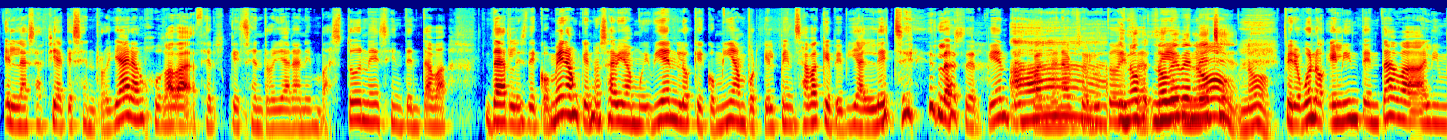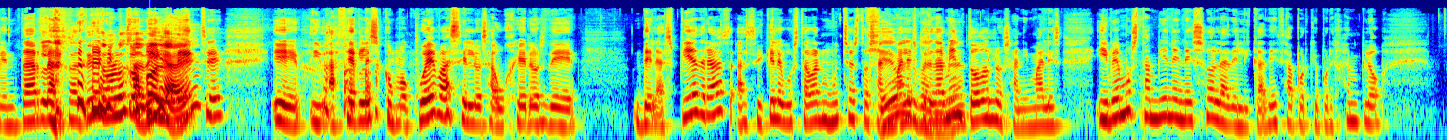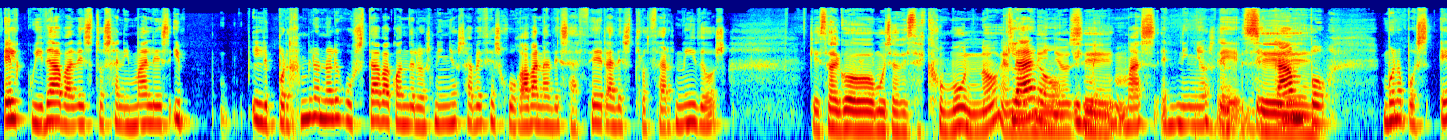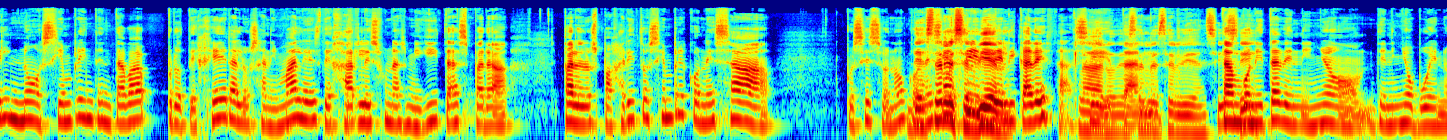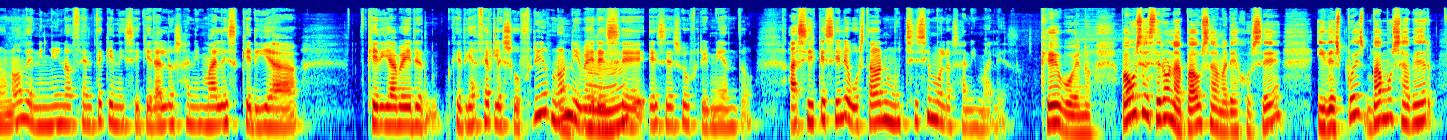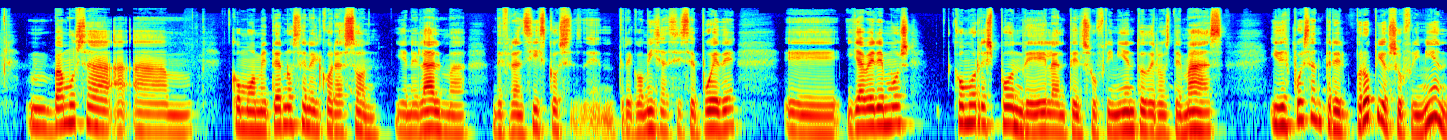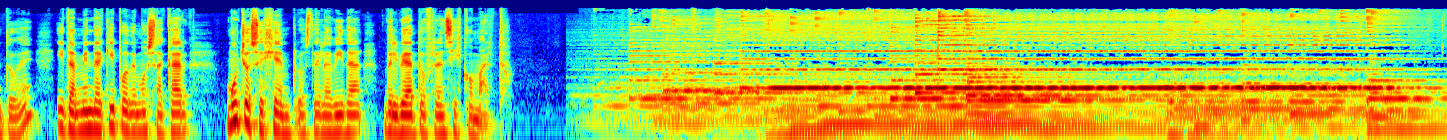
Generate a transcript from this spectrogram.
él las hacía que se enrollaran, jugaba a hacer que se enrollaran en bastones, intentaba darles de comer, aunque no sabía muy bien lo que comían, porque él pensaba que bebían leche las serpientes, cuando en ah, absoluto ¿y no, no beben leche? No. Pero bueno, él intentaba alimentarlas no lo sabía, ¿eh? leche eh, y hacerles como cuevas en los agujeros de, de las piedras, así que le gustaban mucho estos animales, pero también todos los animales. Y vemos también en eso la delicadeza, porque por ejemplo, él cuidaba de estos animales y, por ejemplo, no le gustaba cuando los niños a veces jugaban a deshacer, a destrozar nidos. Que es algo muchas veces común, ¿no? En los niños, y más en niños de, de campo. Bueno, pues él no, siempre intentaba proteger a los animales, dejarles unas miguitas para, para los pajaritos, siempre con esa pues eso, ¿no? Con de hacerles el bien. delicadeza, claro, de tan, hacerles el bien. Sí, tan bonita de niño, de niño bueno, ¿no? De niño inocente que ni siquiera los animales quería quería ver, quería hacerle sufrir, ¿no? Ni ver ese, ese sufrimiento. Así que sí, le gustaban muchísimo los animales. Qué bueno. Vamos a hacer una pausa, María José, y después vamos a ver, mm, vamos a, a, como meternos en el corazón y en el alma de Francisco, entre comillas, si se puede, eh, y ya veremos cómo responde él ante el sufrimiento de los demás y después ante el propio sufrimiento. ¿eh? Y también de aquí podemos sacar muchos ejemplos de la vida del Beato Francisco Marto.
